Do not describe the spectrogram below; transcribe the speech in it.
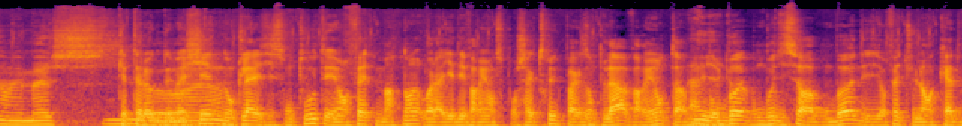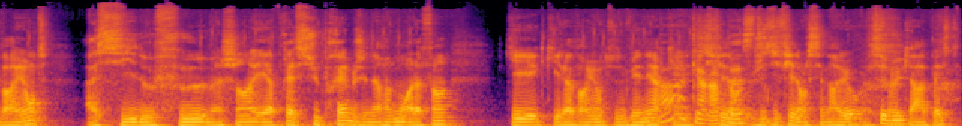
dans les machines. Catalogue de voilà. machines, donc là, elles y sont toutes, et en fait, maintenant, voilà, il y a des variantes pour chaque truc. Par exemple, là, variante, t'as Ah, un il y a bonbon- bonbonnisseur à bonbonne, et en fait, tu l'as en quatre variantes acide, feu, machin, et après, suprême, généralement, à la fin, qui est, qui est la variante vénère, Ah, qui est justifiée dans, Carapeste. justifiée dans le scénario, C'est. Carapeste.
